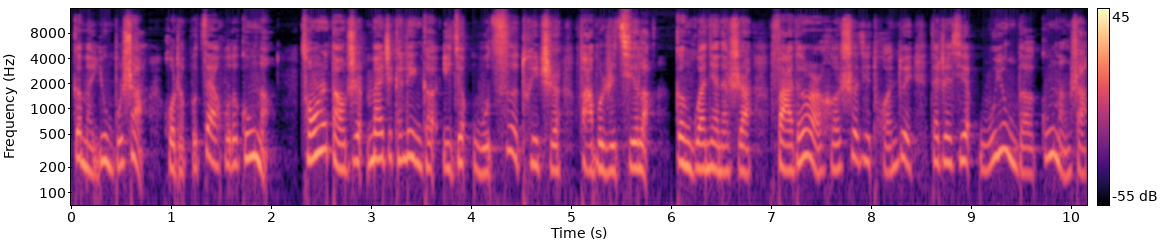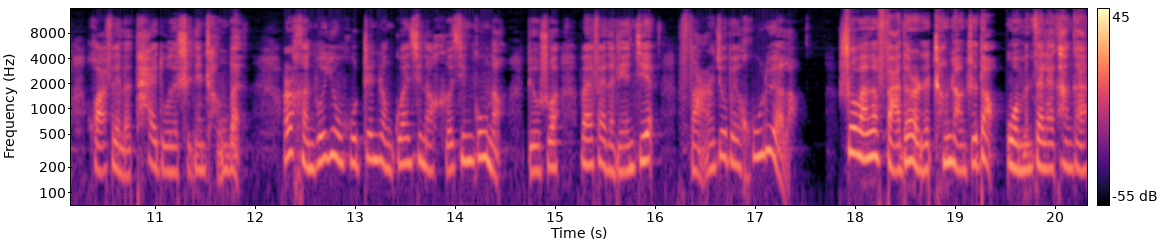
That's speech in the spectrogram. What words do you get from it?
根本用不上或者不在乎的功能，从而导致 Magic Link 已经五次推迟发布日期了。更关键的是，法德尔和设计团队在这些无用的功能上花费了太多的时间成本，而很多用户真正关心的核心功能，比如说 WiFi 的连接，反而就被忽略了。说完了法德尔的成长之道，我们再来看看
